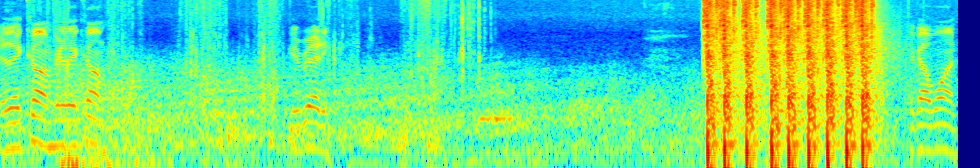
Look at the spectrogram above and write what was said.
Here they come, here they come. Get ready. Took out one.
